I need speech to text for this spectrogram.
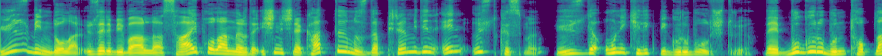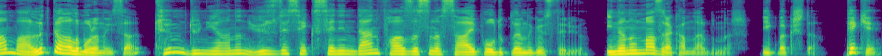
100 bin dolar üzeri bir varlığa sahip olanları da işin içine kattığımızda piramidin en üst kısmı %12'lik bir grubu oluşturuyor. Ve bu grubun toplam varlık dağılım oranı ise tüm dünyanın %80'inden fazlasına sahip olduklarını gösteriyor. İnanılmaz rakamlar bunlar ilk bakışta. Peki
